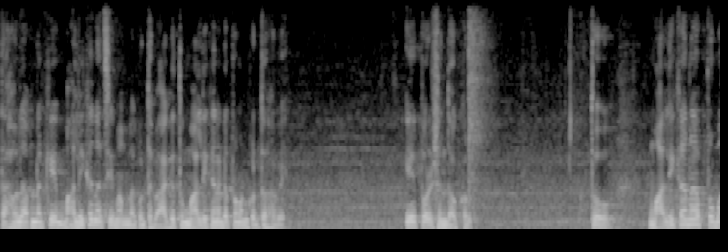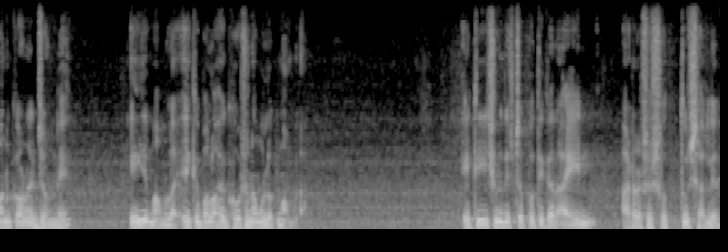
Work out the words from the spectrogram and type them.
তাহলে আপনাকে মালিকানা চেয়ে মামলা করতে হবে। আগে তো মালিকানাটা প্রমাণ করতে হবে। এরপরে দখল। তো মালিকানা প্রমাণকরণের জন্যে এই যে মামলা, একে বলা হয় ঘোষণামূলক মামলা। এটি সুনির্দিষ্ট প্রতিকার আইন আঠারোশো সত্তর সালের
